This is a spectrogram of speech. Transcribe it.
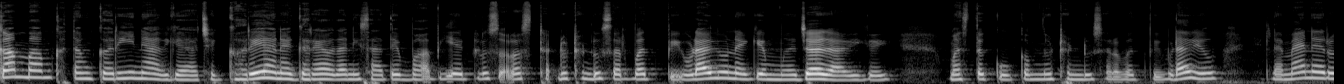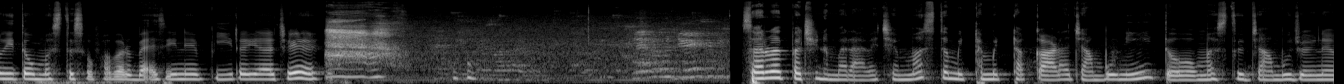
કામ બામ ખતમ કરીને આવી ગયા છે. ઘરે અને ઘરે આવતાની સાથે ભાભીએ એટલું સરસ ઠંડુ ઠંડુ શરબત પીવડાવ્યું ને કે મજા જ આવી ગઈ. મસ્ત કોકમનું ઠંડુ શરબત પીવડાવ્યું. એટલે મેં ને રૂહી તો મસ્ત સોફા પર બેસીને પી રહ્યા છે. શરબત પછી નંબર આવે છે, મસ્ત મીઠા મીઠા કાળા જાંબુની. તો મસ્ત જાંબુ જોઈને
